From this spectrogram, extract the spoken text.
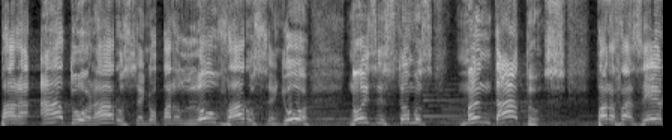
para adorar o Senhor, para louvar o Senhor, nós estamos mandados para fazer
